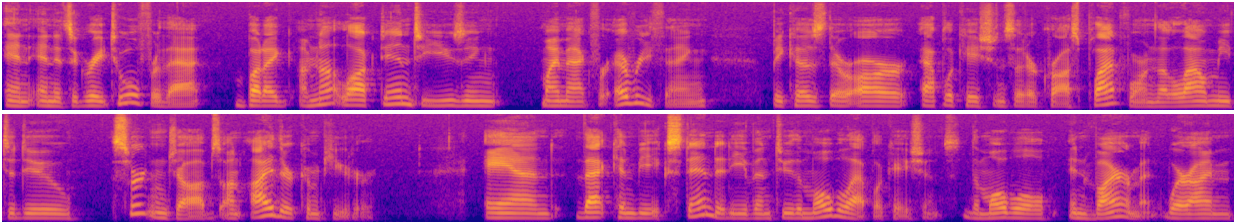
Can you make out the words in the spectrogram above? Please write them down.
and and it's a great tool for that. But I, I'm not locked into using my Mac for everything because there are applications that are cross-platform that allow me to do certain jobs on either computer. And that can be extended even to the mobile applications, the mobile environment where I'm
